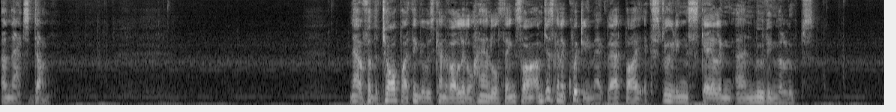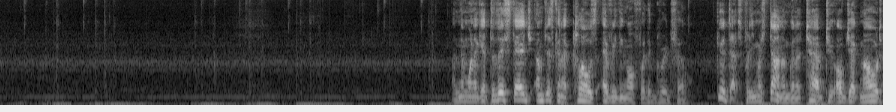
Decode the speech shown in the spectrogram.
and that's done. Now for the top, I think it was kind of a little handle thing, so I'm just going to quickly make that by extruding, scaling, and moving the loops. And then when I get to this stage, I'm just going to close everything off with a grid fill. Good, that's pretty much done. I'm going to tab to object mode.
